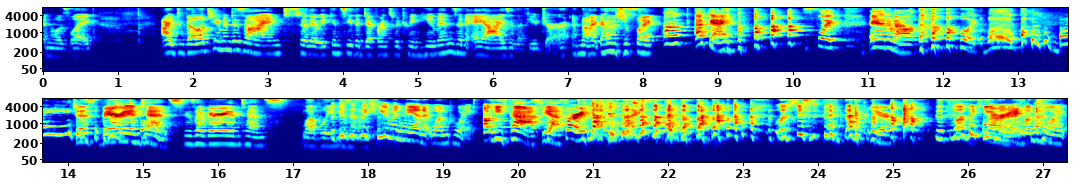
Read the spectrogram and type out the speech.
and was like, I developed human design so that we can see the difference between humans and AIs in the future, and like I was just like, oh, okay, just like, and I'm out. like what? Bye. Just very intense. He's a very intense, lovely. But this is human, a I'm sure. human man at one point. Oh, he's passed. Yeah, sorry. Let's just make that clear. This was a human Sorry. at one point.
